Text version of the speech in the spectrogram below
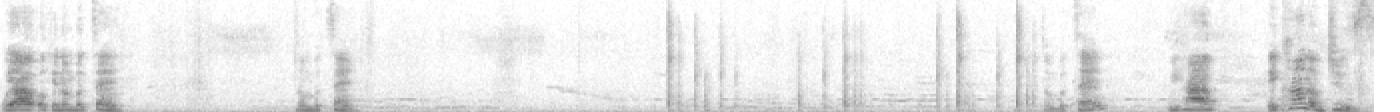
We are okay number 10 number 10 number 10 we have a can of juice.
